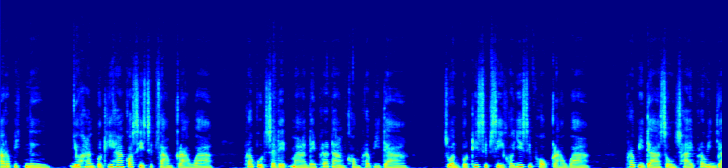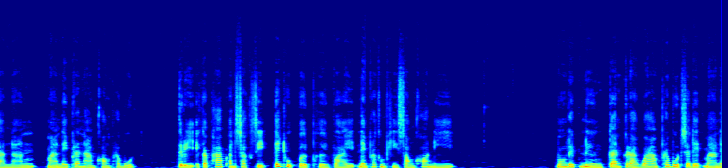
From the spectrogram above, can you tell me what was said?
อารบิกหนึ่งโยฮันบทที่5ข้อ43 กล่าวว่า พระบุตรเสด็จมาในพระนามของพระบิดา ส่วนบทที่ 14ข้อ26 กล่าวว่า พระบิดาทรงใช้พระวิญญาณนั้นมาในพระนามของพระบุตร ตรีเอกภาพอันศักดิ์สิทธิ์ได้ถูกเปิดเผยไว้ในพระคัมภีร์สองข้อนี้ วงเล็บหนึ่งการกล่าวว่าพระบุตรเสด็จมาใน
